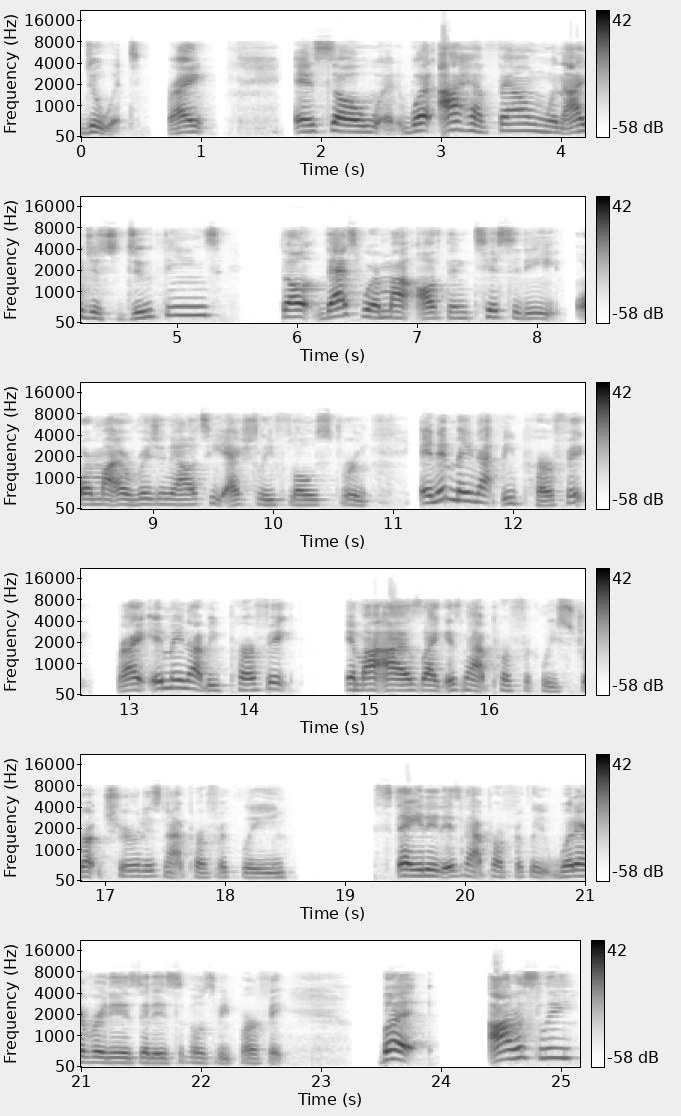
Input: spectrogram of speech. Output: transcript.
do it, right? And so what I have found when I just do things, though that's where my authenticity or my originality actually flows through. And it may not be perfect, right? It may not be perfect in my eyes, like it's not perfectly structured, it's not perfectly stated, it's not perfectly whatever it is that is supposed to be perfect. But honestly,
